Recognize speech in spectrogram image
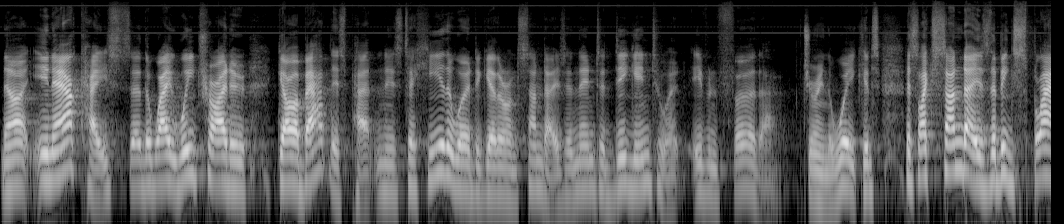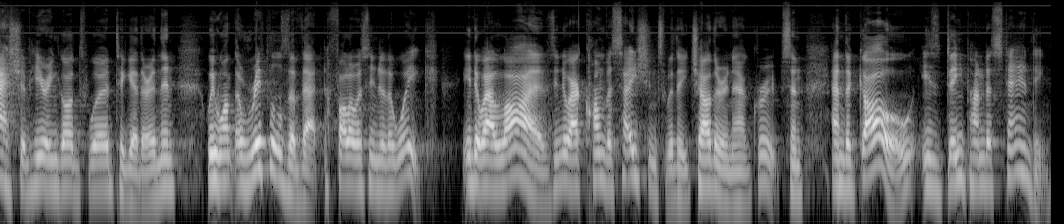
Now, in our case, uh, the way we try to go about this pattern is to hear the word together on Sundays and then to dig into it even further during the week. It's, it's like Sunday is the big splash of hearing God's word together, and then we want the ripples of that to follow us into the week, into our lives, into our conversations with each other in our groups. And, and the goal is deep understanding.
